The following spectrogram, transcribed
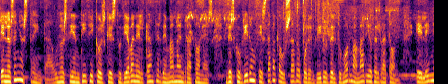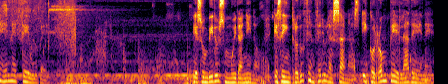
En los años 30, unos científicos que estudiaban el cáncer de mama en ratones descubrieron que estaba causado por el virus del tumor mamario del ratón, el MMTV. Es un virus muy dañino que se introduce en células sanas y corrompe el ADN.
